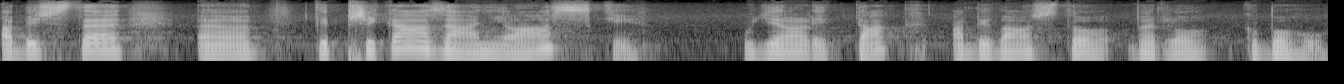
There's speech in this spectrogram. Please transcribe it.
abyste uh, ty přikázání lásky udělali tak, aby vás to vedlo k Bohu.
